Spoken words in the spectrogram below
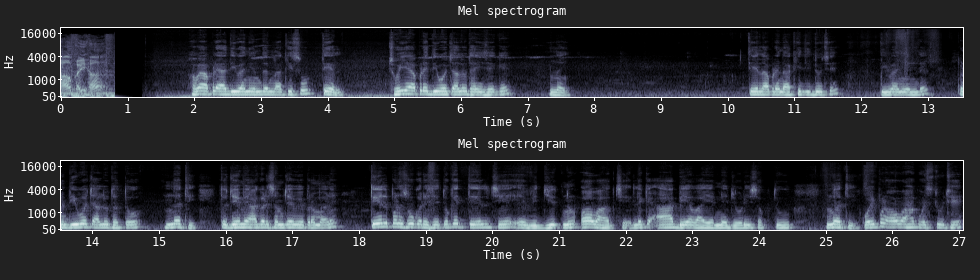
હા ભાઈ હા. હવે આપણે આ દીવાની અંદર નાખીશું તેલ. જોઈએ આપણે દીવો ચાલુ થાય છે કે નહીં. તેલ આપણે નાખી દીધું છે દીવાની અંદર પણ દીવો ચાલુ થતો નથી. તો જે મેં આગળ સમજાવ્યું એ પ્રમાણે તેલ પણ શું કરે છે? તો કે તેલ છે એ વિદ્યુતનું અવાહક છે. એટલે કે આ બે વાયરને જોડી શકતું નથી. કોઈ પણ અવાહક વસ્તુ છે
